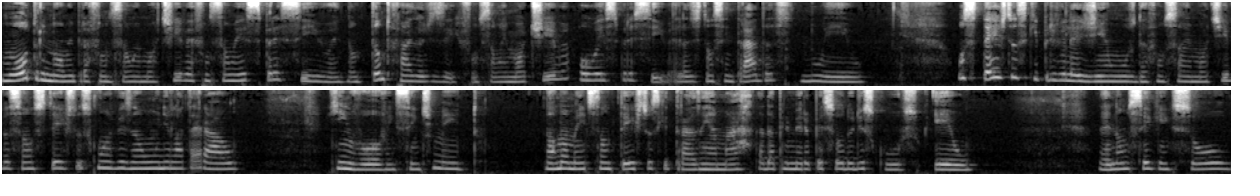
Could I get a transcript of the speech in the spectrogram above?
Um outro nome para função emotiva é função expressiva. Então, tanto faz eu dizer função emotiva ou expressiva. Elas estão centradas no eu. Os textos que privilegiam o uso da função emotiva são os textos com uma visão unilateral, que envolvem sentimento. Normalmente são textos que trazem a marca da primeira pessoa do discurso, eu. Né? Não sei quem sou,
